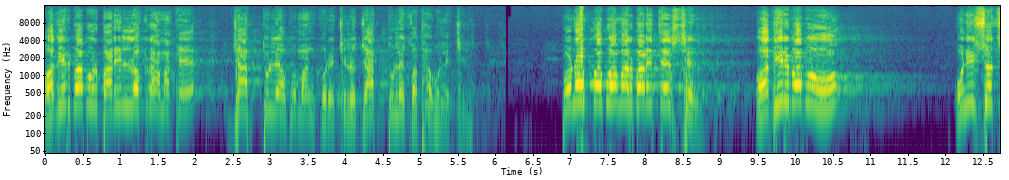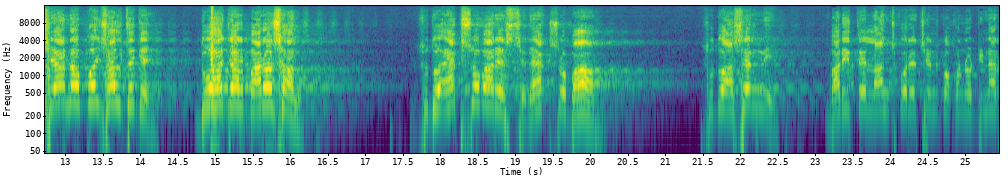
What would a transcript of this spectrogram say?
অধীরবাবুর বাড়ির লোকরা আমাকে জাত তুলে অপমান করেছিল, জাত তুলে কথা বলেছিল। প্রণববাবু আমার বাড়িতে এসছেন। অধীরবাবু উনিশশো ছিয়ানব্বই সাল থেকে দু হাজার বারো সাল শুধু একশো বার এসছেন, একশো বার। শুধু আসেননি। বাড়িতে লাঞ্চ করেছেন, কখনো ডিনার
